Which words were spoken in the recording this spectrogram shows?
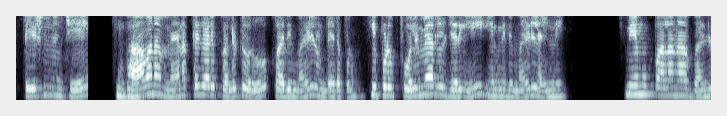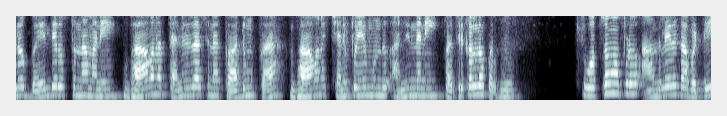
స్టేషన్ నుంచి భావన మేనత్త గారి పల్లెటూరు పది మైళ్ళు ఉండేటప్పుడు. ఇప్పుడు పొలిమేరలు జరిగి ఎనిమిది మైళ్ళు అయింది. మేము పలానా బండిలో బయలుదేరొస్తున్నామని భావన తండ్రి రాసిన కార్డు ముక్క భావన చనిపోయే ముందు అందిందని పత్రికల్లో పడింది. ఉత్తరం అప్పుడు అందలేదు కాబట్టి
